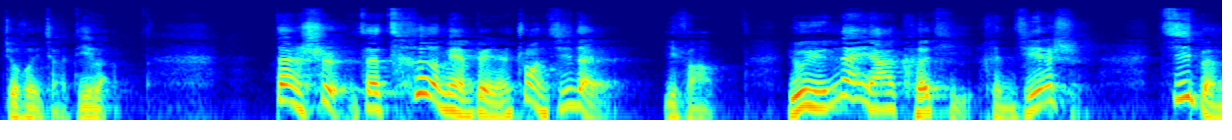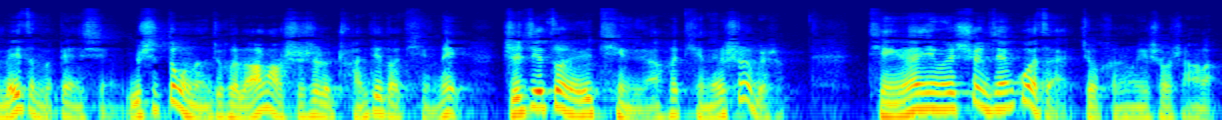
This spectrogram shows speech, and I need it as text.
就会较低了。但是在侧面被人撞击的。一方由于耐压壳体很结实，基本没怎么变形，于是动能就会老老实实的传递到艇内，直接作用于艇员和艇内设备上。艇员因为瞬间过载，就很容易受伤了。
